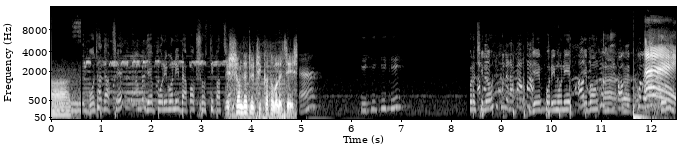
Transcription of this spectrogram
পাচ্ছে যে পরিমণি ব্যাপক স্বস্তি পাচ্ছে। নিঃসন্দেহে তুই ঠিক কথা বলেছিস। হ্যাঁ? কি কি কি কি? করেছিল যে পরিমণি এবং হ্যাঁ।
